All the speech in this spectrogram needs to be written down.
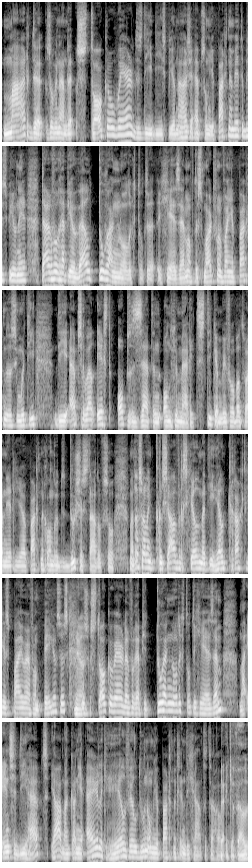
Maar de zogenaamde stalkerware, dus die, die spionage-apps om je partner mee te bespioneren, daarvoor heb je wel toegang nodig tot de gsm of de smartphone van je partner. Dus je moet die, die apps er wel eerst opzetten, ongemerkt, stiekem. Bijvoorbeeld wanneer je partner onder de douche staat of zo. Maar dat is wel een cruciaal verschil met die heel krachtige spyware van Pegasus. Dus stalkerware, daarvoor heb je toegang nodig tot de gsm. Maar eens je die hebt, ja, dan kan je eigenlijk heel veel doen om je partner in de gaten te houden. Ja, ik heb wel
